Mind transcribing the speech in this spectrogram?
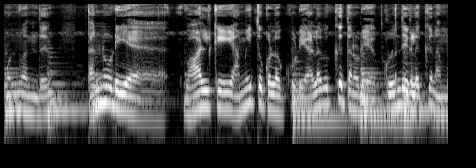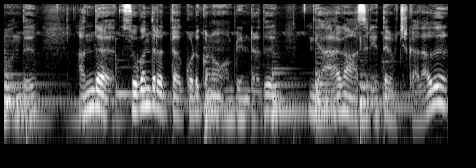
முன் வந்து தன்னுடைய வாழ்க்கையை அமைத்து கொள்ளக்கூடிய அளவுக்கு தன்னுடைய குழந்தைகளுக்கு நம்ம வந்து அந்த சுதந்திரத்தை கொடுக்கணும் அப்படின்றது இங்கே அழக ஆசிரியர் தெரிவிச்சிருக்காரு. அதாவது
